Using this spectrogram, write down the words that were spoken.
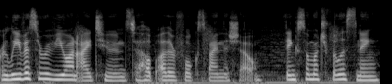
or leave us a review on iTunes to help other folks find the show. Thanks so much for listening.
